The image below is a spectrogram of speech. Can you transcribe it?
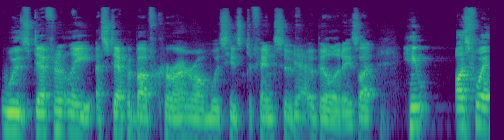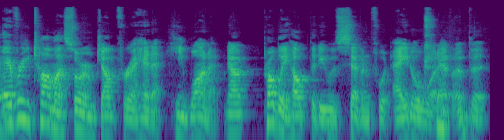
was definitely a step above Corona on was his defensive Yeah. abilities. Like he I swear hmm. every time I saw him jump for a header, he won it. Now it probably helped that he was seven foot eight or whatever, but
